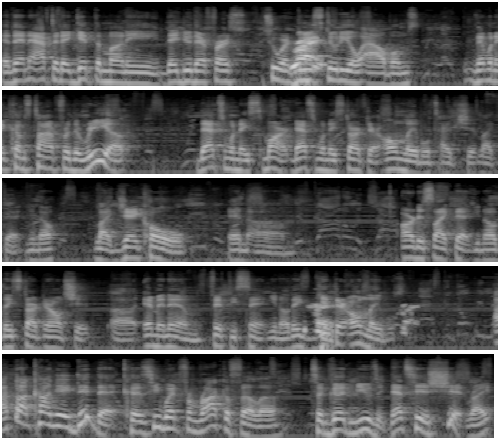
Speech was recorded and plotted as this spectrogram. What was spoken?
And then after they get the money, they do their first two or three Right. studio albums. Then when it comes time for the re-up, that's when they smart. That's when they start their own label type shit like that, you know? Like J. Cole and um, artists like that, you know, they start their own shit. Uh, Eminem, 50 Cent, you know, they Right. get their own labels. I thought Kanye did that because he went from Roc-A-Fella to G.O.O.D. Music. That's his shit, right?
